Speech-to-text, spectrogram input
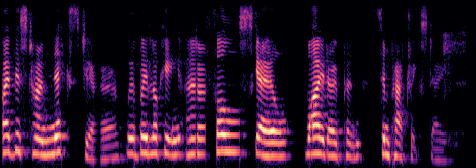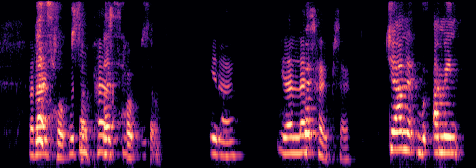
by this time next year, we'll be looking at a full scale, wide open St. Patrick's Day. But let's I hope so. Let's hope so. You know, yeah, let's but, hope so. Janet, I mean,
